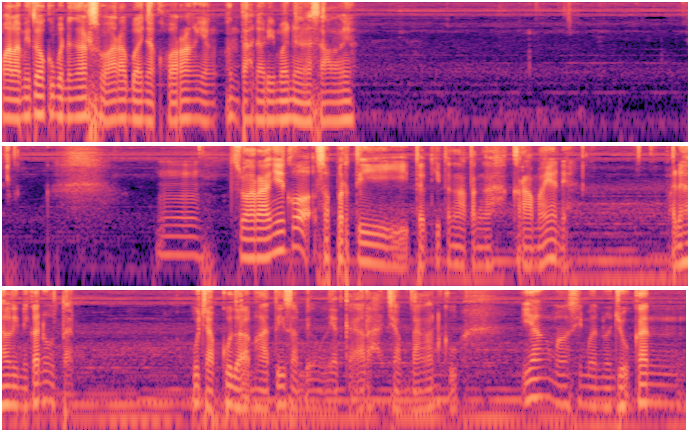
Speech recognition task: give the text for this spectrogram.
malam itu aku mendengar suara banyak orang yang entah dari mana asalnya. Hmm, suaranya kok seperti di tengah-tengah keramaian ya? Padahal ini kan hutan. Ucapku dalam hati sambil melihat ke arah jam tanganku yang masih menunjukkan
